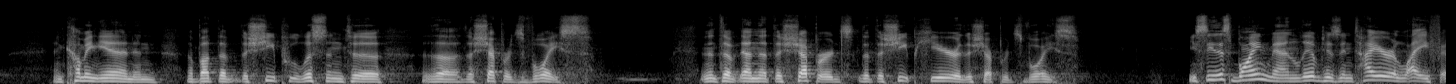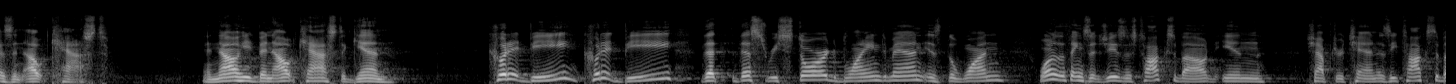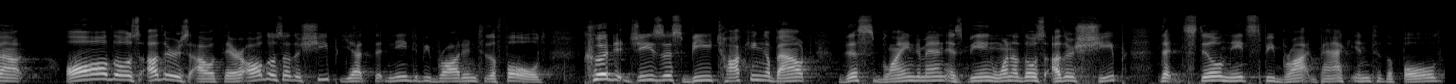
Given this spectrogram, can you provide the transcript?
and coming in and about the, the sheep who listen to the, the shepherd's voice. And that, the, and that the shepherds, that the sheep hear the shepherd's voice. You see, this blind man lived his entire life as an outcast. And now he'd been outcast again. Could it be, could it be that this restored blind man is the one? One of the things that Jesus talks about in chapter 10 is he talks about all those others out there, all those other sheep yet that need to be brought into the fold. Could Jesus be talking about this blind man as being one of those other sheep that still needs to be brought back into the fold?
